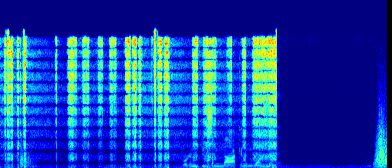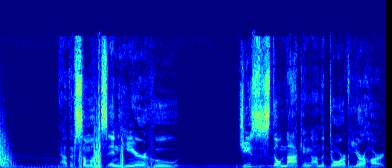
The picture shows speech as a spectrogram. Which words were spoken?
second. We're going to do some knocking in one minute. Now, there's some of us in here who Jesus is still knocking on the door of your heart,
